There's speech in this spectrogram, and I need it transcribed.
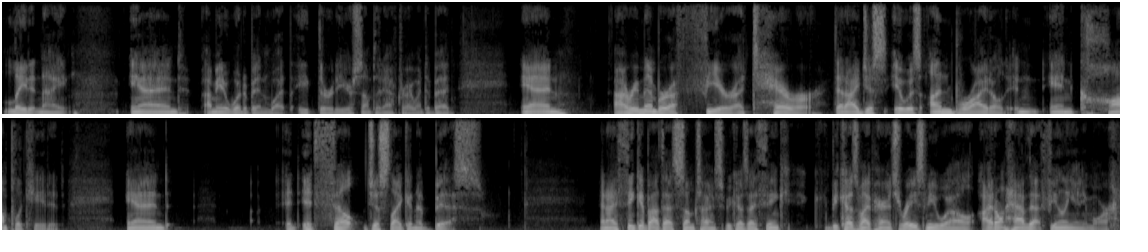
late at night. And I mean, it would have been what, 8.30 or something after I went to bed. And I remember a fear, a terror that I just, it was unbridled and, and complicated. And it, it felt just like an abyss. And I think about that sometimes because I think, because my parents raised me well, I don't have that feeling anymore.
